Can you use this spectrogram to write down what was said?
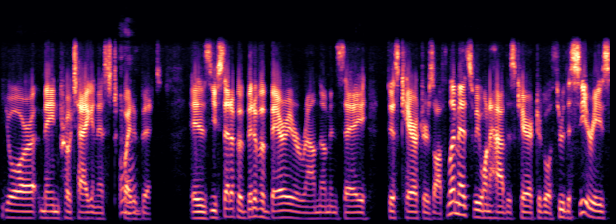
your main protagonist quite a Mhm. bit. Is you set up a bit of a barrier around them and say this character is off limits. We want to have this character go through the series.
